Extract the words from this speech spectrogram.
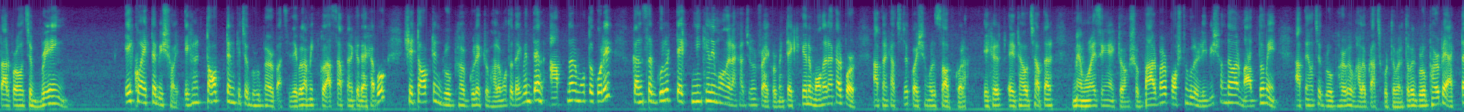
তারপর হচ্ছে ব্রিং এই কয়েকটা বিষয়। এখানে টপ টেন কিছু গ্রুপ ভার্ব আছে, যেগুলো আমি ক্লাসে আপনাদেরকে দেখাবো। সেই টপ টেন গ্রুপ ভার্বগুলো একটু ভালো মতো দেখবেন। দেন আপনার মতো করে কনসেপ্টগুলো টেকনিক্যালি মনে রাখার জন্য ট্রাই করবেন। টেকনিক্যালি মনে রাখার পর আপনার কাজ হচ্ছে কোয়েশনগুলো সলভ করা। এটা হচ্ছে আপনার মেমোরাইজিং একটা অংশ। বারবার প্রশ্নগুলো রিভিশন দেওয়ার মাধ্যমে আপনি হচ্ছে গ্রুপ ভার্বে ভালো কাজ করতে পারেন। তবে গ্রুপ ভার্বে একটা,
